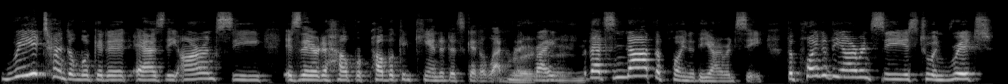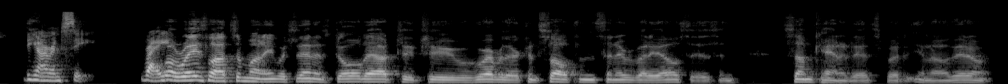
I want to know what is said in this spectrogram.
We tend to look at it as the RNC is there to help Republican candidates get elected, Right, right? right. But that's not the point of the RNC. The point of the RNC is to enrich the RNC, right? Well, raise lots of money, which then is doled out to to whoever their consultants and everybody else is, and some candidates. But you know, they don't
